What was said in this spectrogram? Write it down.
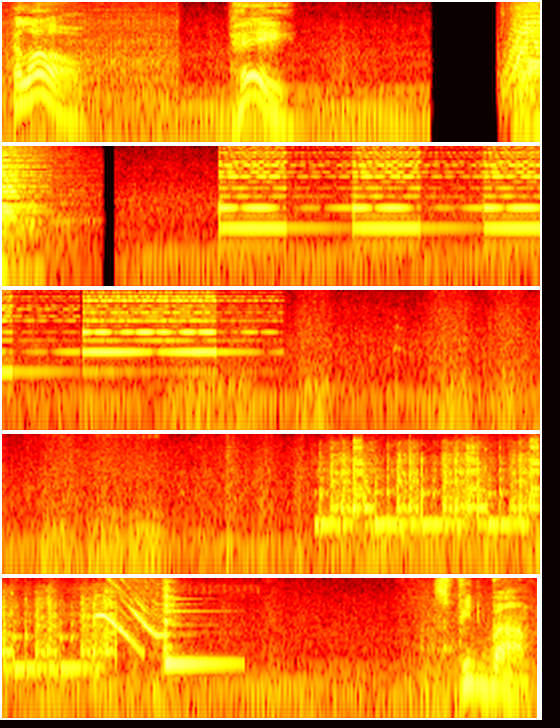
Hello. Hey. Speed bump.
